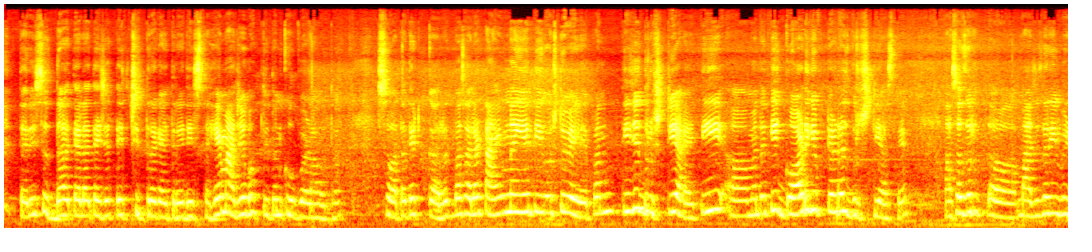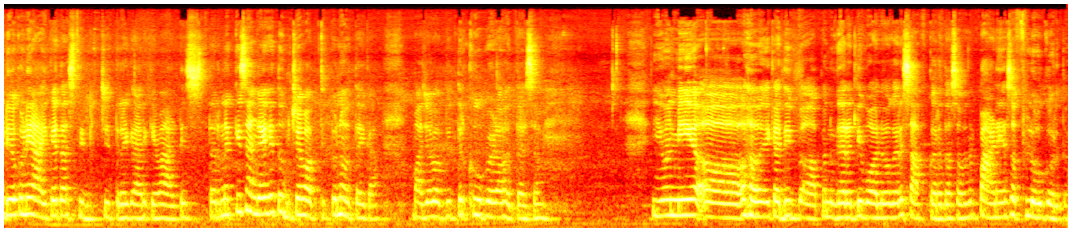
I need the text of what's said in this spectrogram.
तरीसुद्धा त्याला त्याच्यात ते चित्र काहीतरी दिसतं. हे माझ्या बाबतीतून खूप वेळा होतं. सो आता ते करत बसायला टाईम नाही आहे ती गोष्ट वेगळी आहे. पण ती जी दृष्टी आहे ती म्हणतात की गॉड गिफ्टेडच दृष्टी असते. असं जर माझे जरी व्हिडिओ कोणी ऐकत असतील चित्रकार किंवा आर्टिस्ट तर नक्की सांगा हे तुमच्या बाबतीत पण होतं आहे का? माझ्या बाबतीत तर खूप वेळा होतं असं. इवन मी एखादी आपण घरातली वॉल वगैरे साफ करत असं तर पाणी असं फ्लो करतो.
